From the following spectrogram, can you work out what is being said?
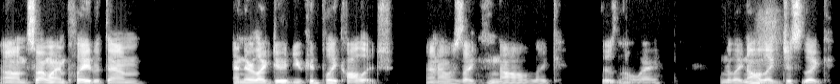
Um, so I went and played with them and they're like, dude, you could play college. And I was like, no, like, there's no way. And they're like, no, like, just like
